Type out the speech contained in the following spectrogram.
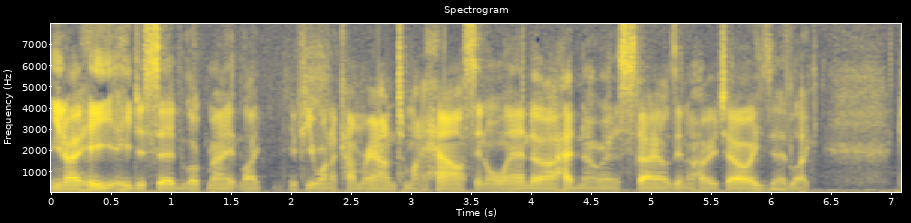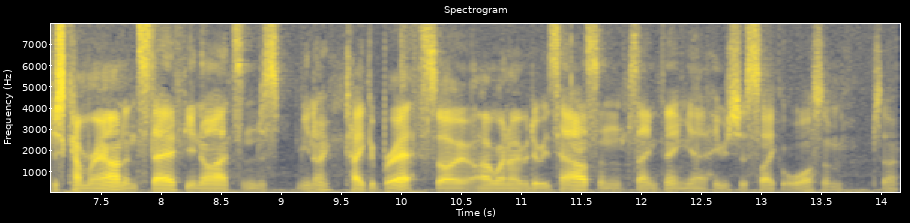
you know, he, he just said, look, mate, like, if you want to come around to my house in Orlando, I had nowhere to stay. I was in a hotel. He said, like, just come around and stay a few nights and just, you know, take a breath. So I went over to his house and same thing. Yeah, he was just, like, awesome. So.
